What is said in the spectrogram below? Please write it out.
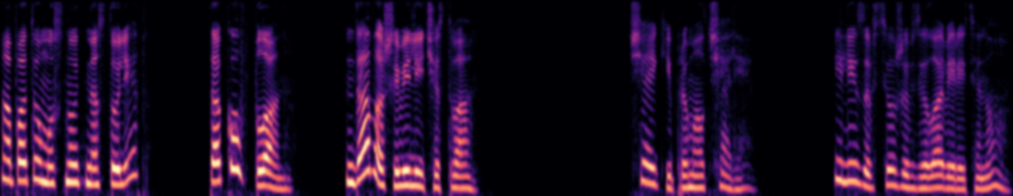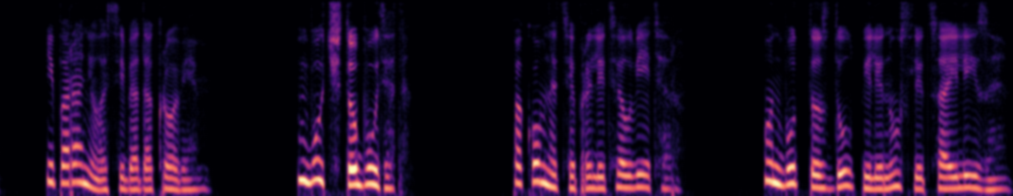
А потом уснуть на сто лет? Таков план. Да, Ваше Величество?» Чайки промолчали. И Лиза все же взяла веретено и поранила себя до крови. «Будь что будет!» По комнате пролетел ветер. Он будто сдул пелену с лица Элизы.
